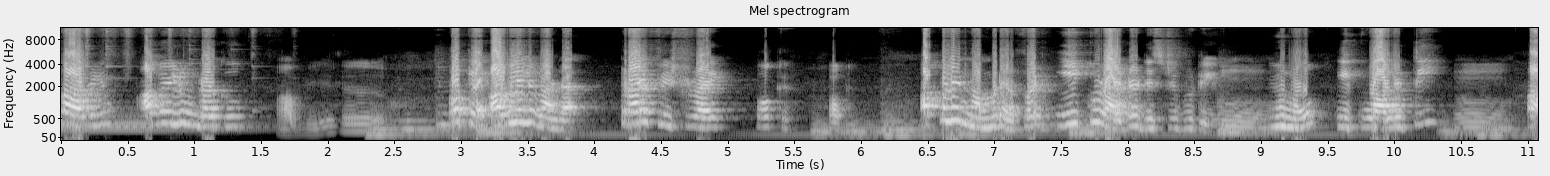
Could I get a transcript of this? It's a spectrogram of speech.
കറിയും അവയിലും ഉണ്ടാക്കൂ. ഓക്കെ അവയിലും വേണ്ട. Try fish fry okay okay അപ്പോഴേ നമ്മുടെ എഫേർട്ട് ഈക്വൽ ആയിട്ട് ഡിസ്ട്രിബ്യൂട്ട് ചെയ്യും. യു നോ ഈക്വാലിറ്റി ആ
